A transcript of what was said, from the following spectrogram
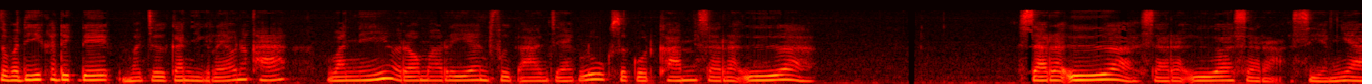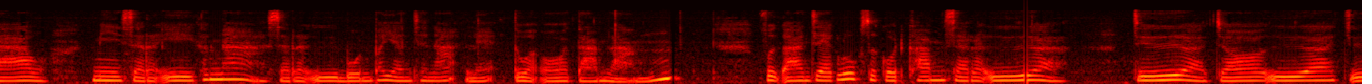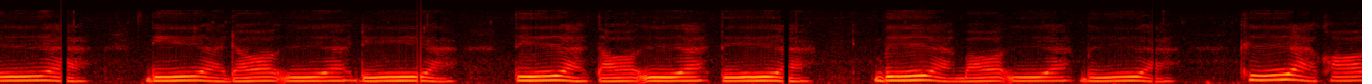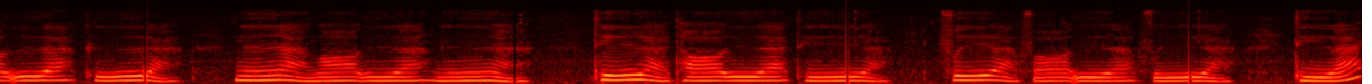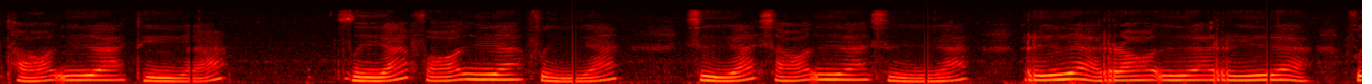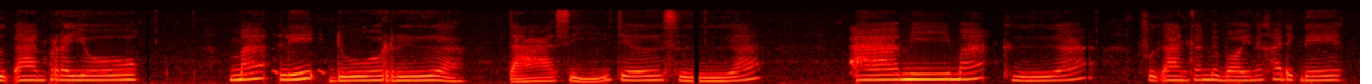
สวัสดีค่ะเด็กๆ มาเจอกันอีกแล้วนะคะ วันนี้เรามาเรียนฝึกอ่านแจกลูกสะกดคำสระเอือ สระเอือ สระเอือ สระเสียงยาว มีสระเอข้างหน้า สระอือบนพยัญชนะและตัวอตามหลัง ฝึกอ่านแจกลูกสะกดคำสระเอือ เจือ จอเอือ เจือ เดือดอเอือเดือเตือตอเอือเตือเบื่อบอเอือเบื่อคือคอเอือคือเงืองอเอือเงือเทือทอเอือเทือเฟือฟอเอือเฟือเถือถอเอือเถือ เสือฝอเอือเฝือ เสือสอเอือเสือ เรือรอเอือเรือ ฝึกอ่านประโยค มะลิดูเรือ ตาสีเจอเสือ อามีมะเขือ ฝึกอ่านกันบ่อยๆนะคะเด็กๆ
